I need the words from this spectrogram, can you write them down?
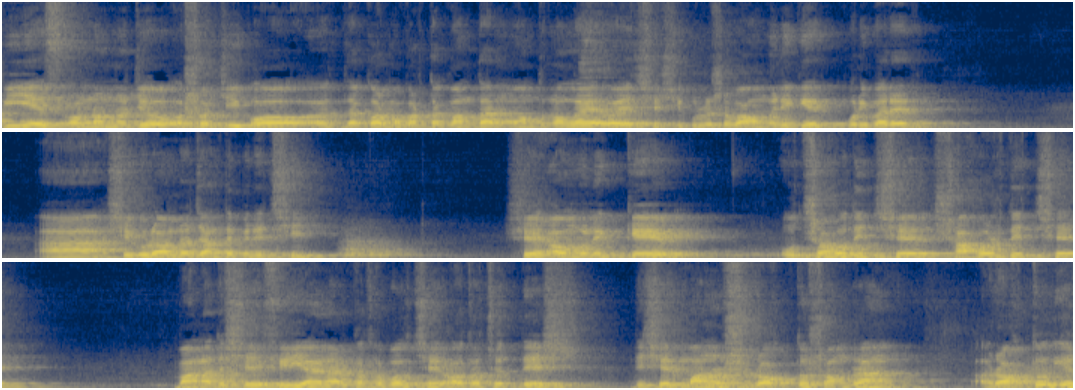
পিএস, অন্যান্য যে সচিব কর্মকর্তাগণ তার মন্ত্রণালয়ে রয়েছে, সেগুলো সব আওয়ামী লীগের পরিবারের। সেগুলো আমরা জানতে পেরেছি। সে আওয়ামী লীগকে উৎসাহ দিচ্ছে, সাহস দিচ্ছে। বাংলাদেশে ফিরিয়ে আনার কথা বলছে, অথচ দেশ, দেশের মানুষ রক্ত সংগ্রাম, রক্ত দিয়ে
